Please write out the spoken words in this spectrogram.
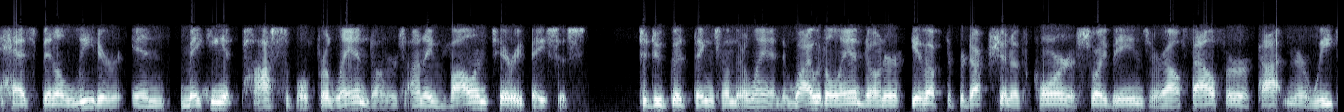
has been a leader in making it possible for landowners on a voluntary basis to do good things on their land. And why would a landowner give up the production of corn or soybeans or alfalfa or cotton or wheat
